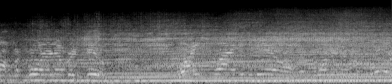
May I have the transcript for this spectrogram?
off for corner number two. White flag in the air for corner number four.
